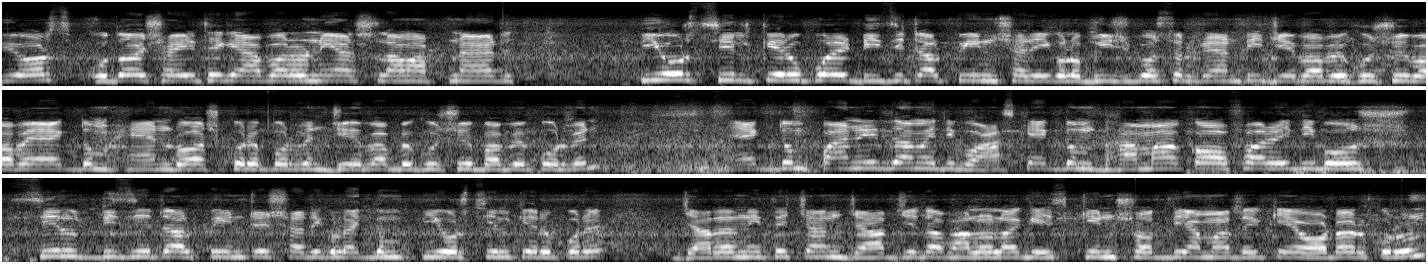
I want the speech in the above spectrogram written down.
ভিওর্স উদয় শাড়ি থেকে আবারও নিয়ে আসলাম আপনার পিওর সিল্কের উপরে ডিজিটাল প্রিন্ট শাড়ি। এগুলো বিশ বছর গ্যারান্টি যেভাবে খুশিভাবে একদম হ্যান্ড ওয়াশ করে পরবেন, যেভাবে খুশিভাবে পরবেন। একদম পানির দামে দিব। আজকে একদম ধামাকা অফারে দিব সিল্ক ডিজিটাল প্রিন্টের শাড়িগুলো একদম পিওর সিল্কের উপরে। যারা নিতে চান, যার যেটা ভালো লাগে স্ক্রিনশট দিয়ে আমাদেরকে অর্ডার করুন।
